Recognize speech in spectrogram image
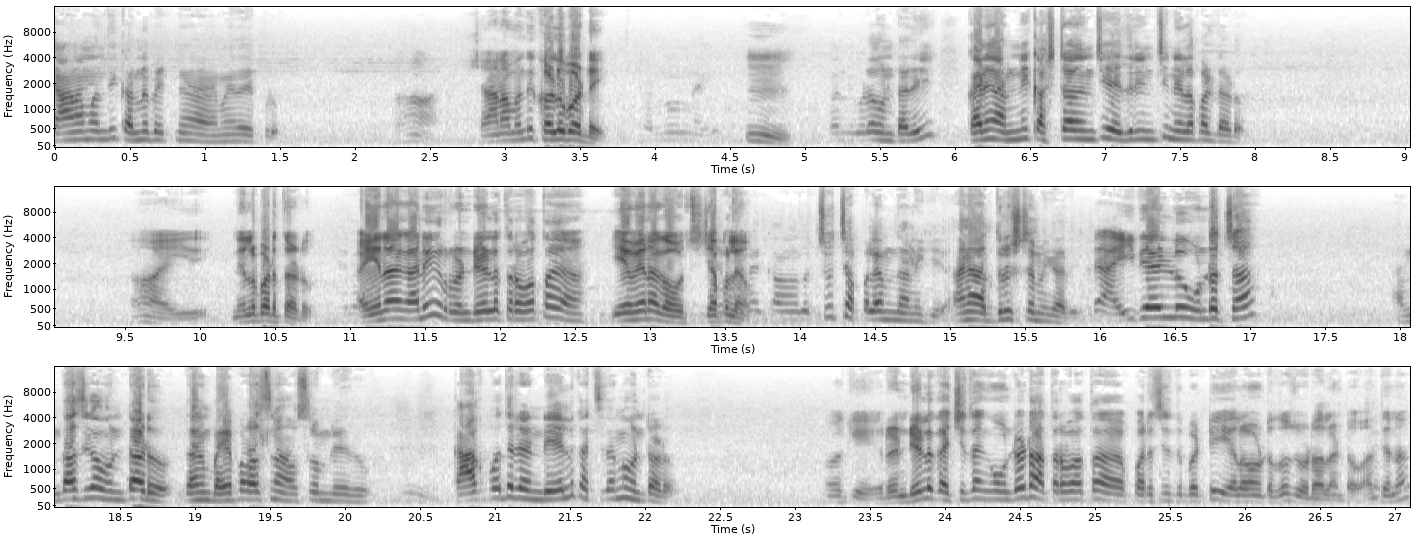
చాలా మంది కన్ను పెట్టినారు ఆయన మీద ఇప్పుడు. చాలా మంది కళ్ళు పడ్డాయి. కన్ను ఉన్నాయి. ఉమ్. ఇబ్బంది కూడా ఉంటుంది. కానీ అన్ని కష్టాల నుంచి ఎదిరించి నిలబడ్డాడు. ఆ, నిలబడతాడు. అయినా కానీ రెండేళ్ళ తర్వాత ఏమైనా కావచ్చు చెప్పలేం. కావచ్చు చెప్పలేం దానికి. ఆయన అదృష్టం ఇక అది. అంటే ఐదేళ్ళు ఉండొచ్చా? అందాజుగా ఉంటాడు. దానికి భయపడాల్సిన అవసరం లేదు. కాకపోతే రెండేళ్ళు ఖచ్చితంగా ఉంటాడు. ఓకే రెండేళ్ళు ఖచ్చితంగా ఉంటాడు. ఆ తర్వాత పరిస్థితి బట్టి ఎలా ఉంటుందో చూడాలంటావు. అంతేనా?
